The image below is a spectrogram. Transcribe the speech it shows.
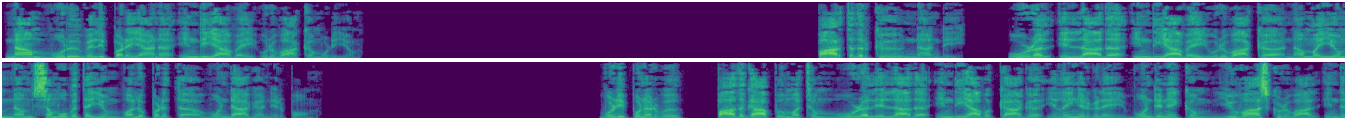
நாம் ஒரு வெளிப்படையான இந்தியாவை உருவாக்க முடியும். பார்த்ததற்கு நன்றி. ஊழல் இல்லாத இந்தியாவை உருவாக்க நம்மையும் நம் சமூகத்தையும் வலுப்படுத்த ஒன்றாக நிற்போம். விழிப்புணர்வு பாதுகாப்பு மற்றும் ஊழல் இல்லாத இந்தியாவுக்காக இளைஞர்களை ஒன்றிணைக்கும் யுவாஸ் குழுவால் இந்த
